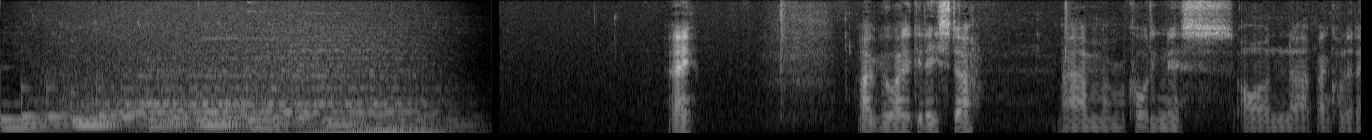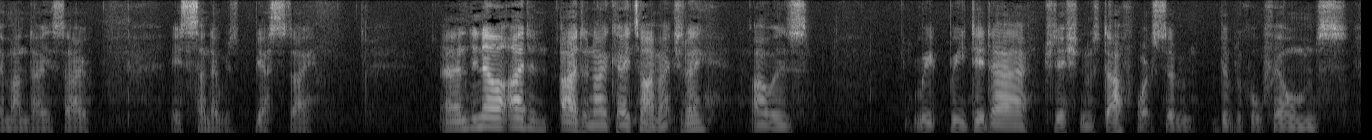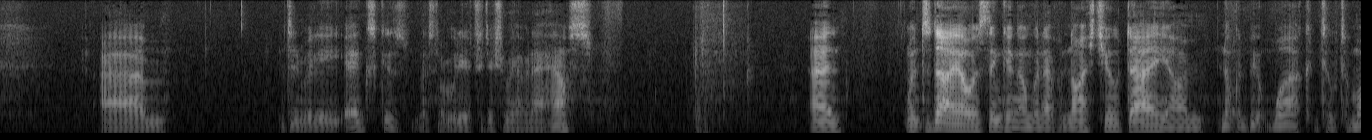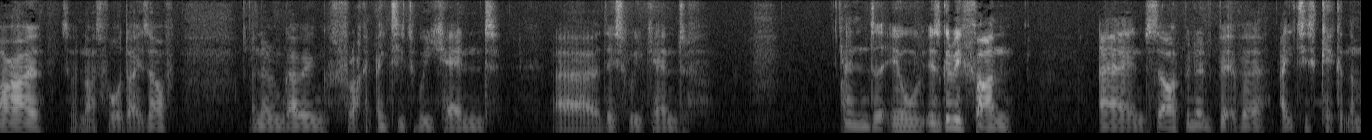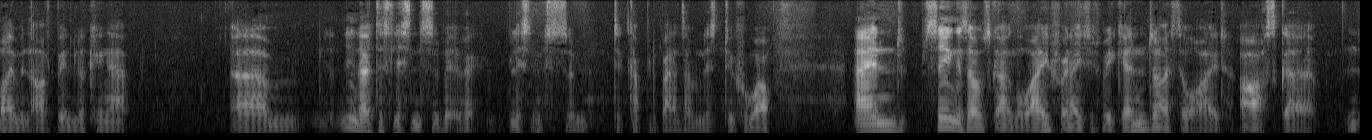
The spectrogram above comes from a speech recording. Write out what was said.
Hey, I hope you all had a good Easter. Um, I'm recording this on uh, Bank Holiday Monday, so Easter Sunday was yesterday. And you know, I had, an, I had an okay time actually. I was, we, we did uh, traditional stuff, watched some biblical films. Um, didn't really eat eggs because that's not really a tradition we have in our house. And today I was thinking I'm going to have a nice chill day. I'm not going to be at work until tomorrow, so a nice four days off. And then I'm going for like an 80s weekend uh, this weekend. And uh, it's going to be fun. And so I've been a bit of a 80s kick at the moment. I've been looking at, um, you know, just listening to a bit of listening to some to a couple of bands I haven't listened to for a while. And seeing as I was going away for an 80s weekend, I thought I'd ask uh,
